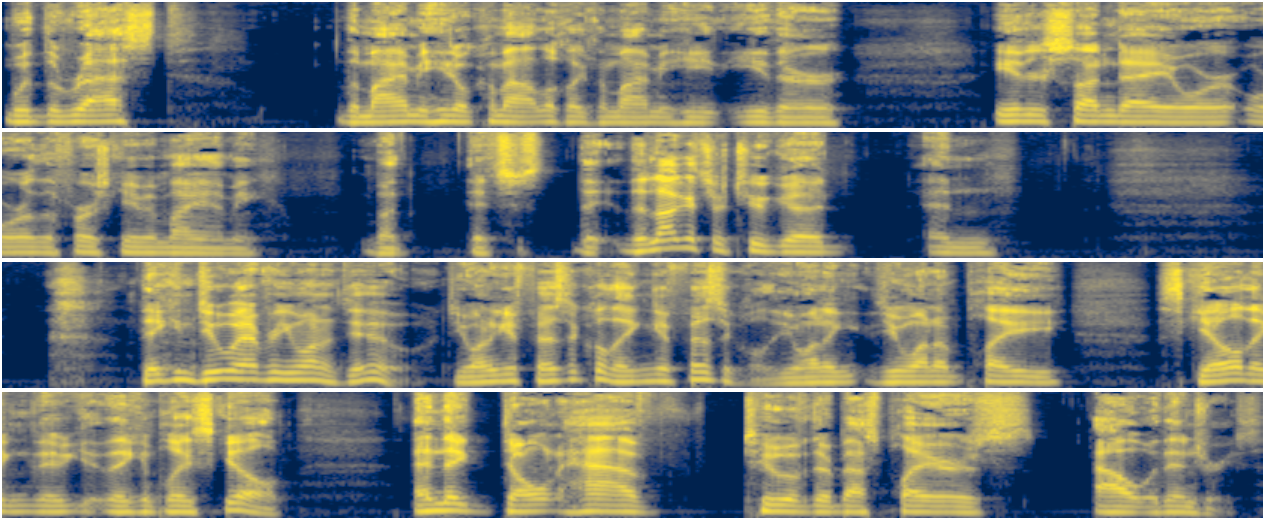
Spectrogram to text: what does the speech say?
with the rest, the Miami Heat will come out look like the Miami Heat either either Sunday or or the first game in Miami. But it's just the, the Nuggets are too good and they can do whatever you want to do. Do you want to get physical? They can get physical. Do you want to do you want to play skill? They, they they can play skill, and they don't have two of their best players out with injuries.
